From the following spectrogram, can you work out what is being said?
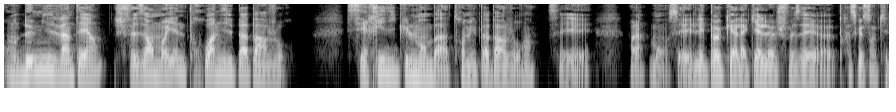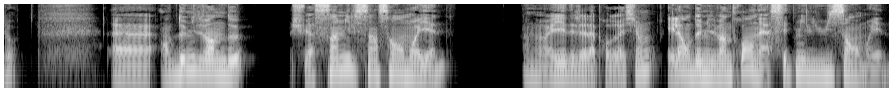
En 2021, je faisais en moyenne 3000 pas par jour. C'est ridiculement bas, 3000 pas par jour. Hein. C'est voilà, bon, c'est l'époque à laquelle je faisais euh, presque 100 kilos. Euh, en 2022, je suis à 5500 en moyenne. Vous voyez déjà la progression. Et là, en 2023, on est à 7800 en moyenne.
